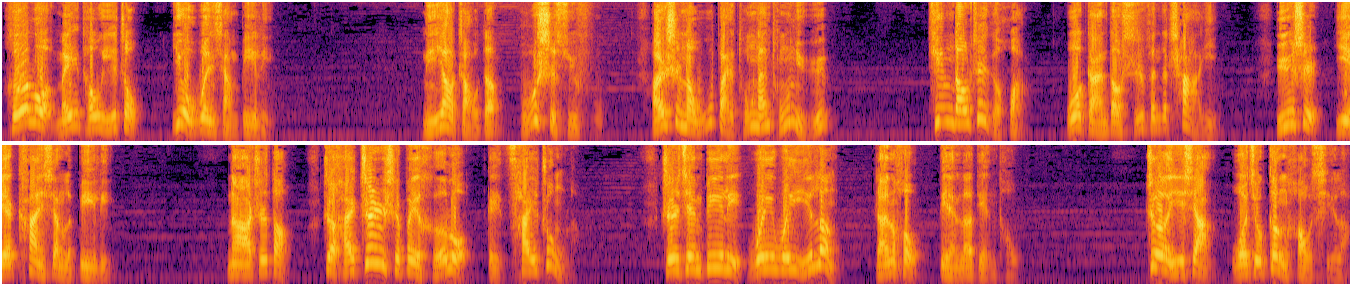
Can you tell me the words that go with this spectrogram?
何洛眉头一皱，又问向比利：“你要找的不是徐福，而是那五百童男童女？”听到这个话，我感到十分的诧异，于是也看向了比利。哪知道这还真是被何洛给猜中了。只见比利微微一愣，然后点了点头。这一下我就更好奇了，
